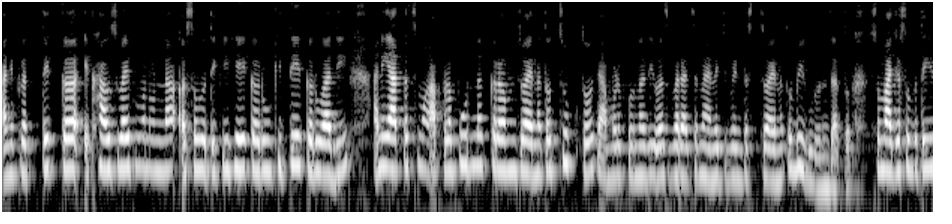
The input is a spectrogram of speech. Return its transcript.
आणि प्रत्येक एक हाऊसवाईफ म्हणून ना असं होते की हे करू की ते करू आधी. आणि यातच मग आपला पूर्ण क्रम जो आहे ना तो चुकतो. त्यामुळे पूर्ण दिवसभराचा मॅनेजमेंट जो आहे ना तो बिघडून जातो. सो माझ्यासोबतही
